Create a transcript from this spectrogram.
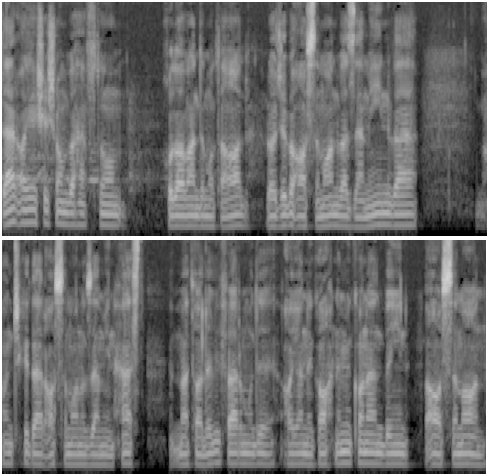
در آیه ششم و هفتم خداوند متعال راجع به آسمان و زمین و آنچه که در آسمان و زمین هست مطالبی فرموده. آیا نگاه نمی کنند به این به آسمان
